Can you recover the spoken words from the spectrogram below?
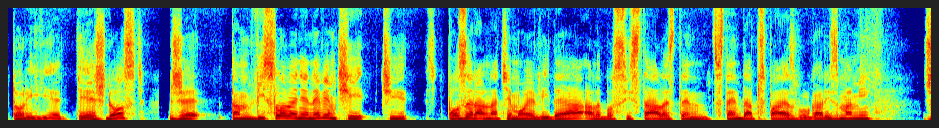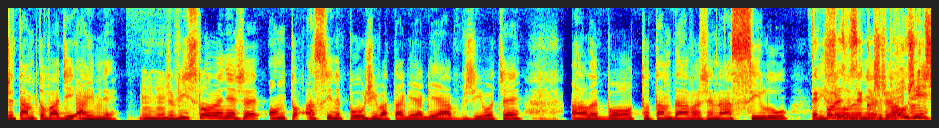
ktorých je tiež dosť, že tam vyslovene, neviem, či, či pozeral na tie moje videá, alebo si stále ten stand-up spája s vulgarizmami, že tam to vadí aj mne. Mm-hmm. Že vyslovene, že on to asi nepoužíva tak, jak ja v živote, alebo to tam dáva, že na silu. Tak povedz si, akože použiť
